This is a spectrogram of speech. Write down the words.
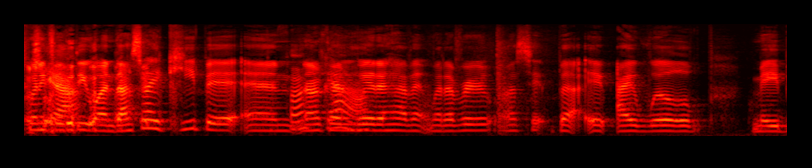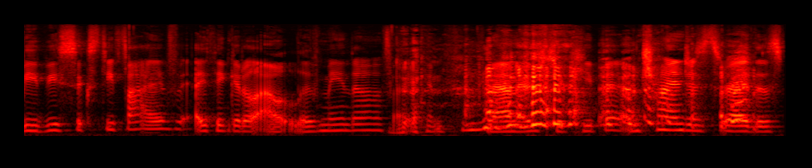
2051. That's why I keep it, and Fuck knock yeah. on wood, I haven't whatever lost it, but it, I will maybe be 65. I think it'll outlive me though if I can manage to keep it. I'm trying to just ride this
